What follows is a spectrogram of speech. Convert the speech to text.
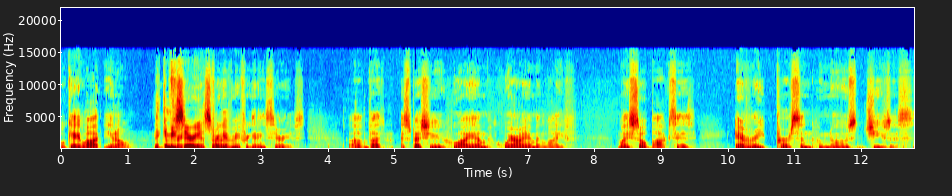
Okay, well, you know, It can be For- serious. Or, Forgive me for getting serious, uh, but especially who I am, where I am in life, my soapbox is every person who knows Jesus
